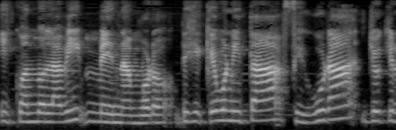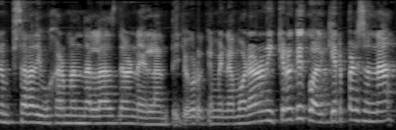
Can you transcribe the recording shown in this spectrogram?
y cuando la vi me enamoró. Dije, qué bonita figura, yo quiero empezar a dibujar mandalas de ahora en adelante. Yo creo que me enamoraron y creo que cualquier persona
